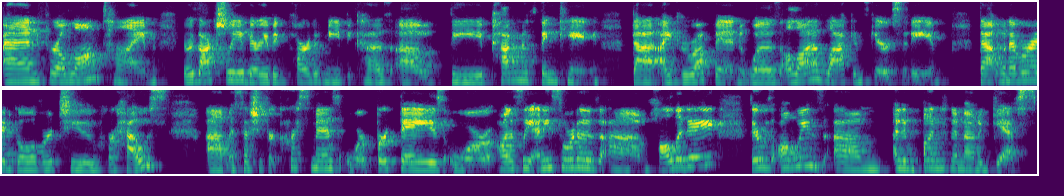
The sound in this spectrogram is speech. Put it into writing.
And for a long time, it was actually a very big part of me because of the pattern of thinking that I grew up in was a lot of lack and scarcity. That whenever I'd go over to her house, um, especially for Christmas or birthdays or honestly any sort of um, holiday, there was always um, an abundant amount of gifts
